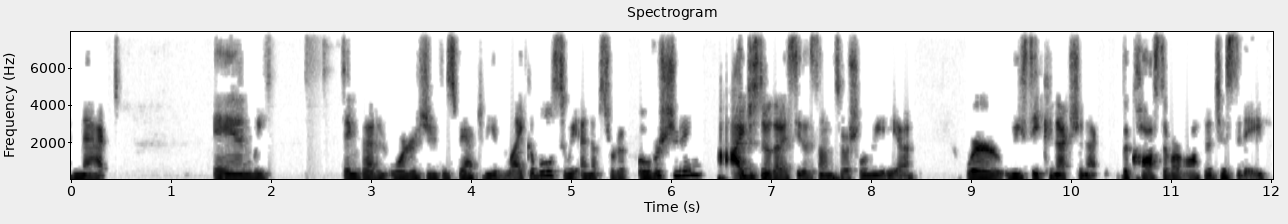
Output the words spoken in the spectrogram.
connect, and we think that in order to do this, we have to be likable. So we end up sort of overshooting. I just know that I see this on social media, where we see connection at the cost of our authenticity.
